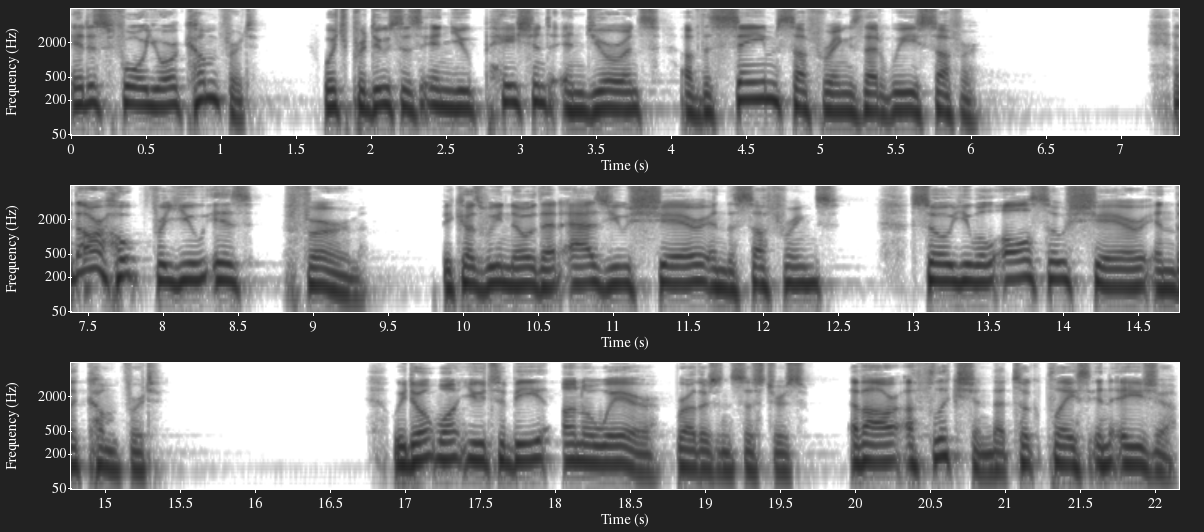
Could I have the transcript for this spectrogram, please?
it is for your comfort, which produces in you patient endurance of the same sufferings that we suffer. And our hope for you is firm, because we know that as you share in the sufferings, so you will also share in the comfort. We don't want you to be unaware, brothers and sisters, of our affliction that took place in Asia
